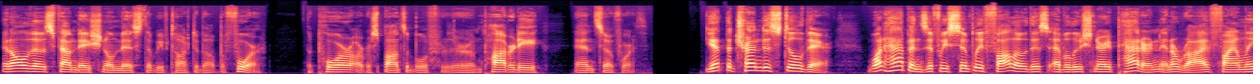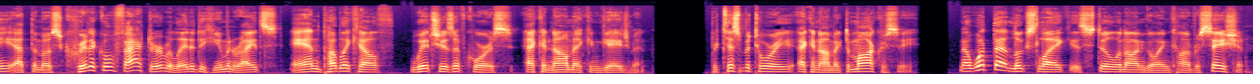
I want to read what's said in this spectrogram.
and all of those foundational myths that we've talked about before. The poor are responsible for their own poverty, and so forth. Yet the trend is still there. what happens if we simply follow this evolutionary pattern and arrive finally at the most critical factor related to human rights and public health, which is, of course, economic engagement? Participatory economic democracy. Now, what that looks like is still an ongoing conversation.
